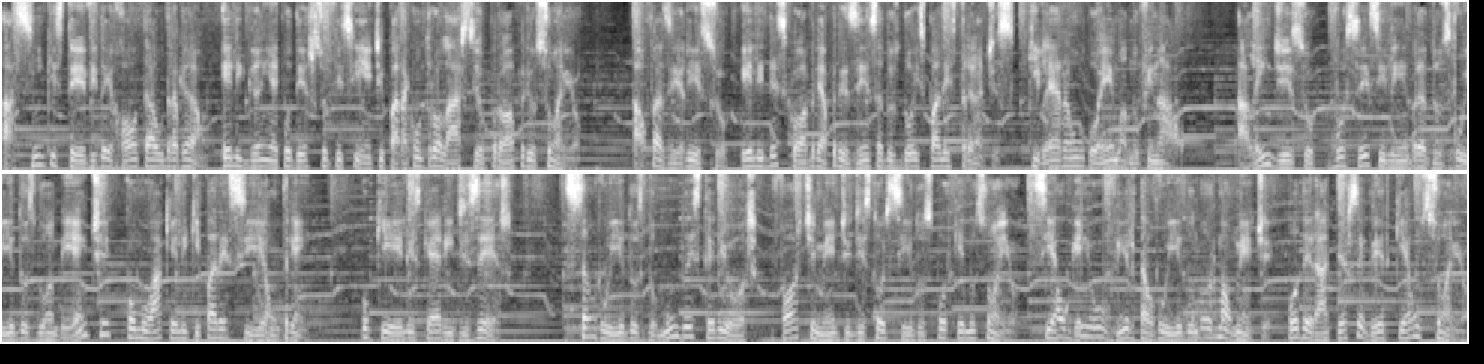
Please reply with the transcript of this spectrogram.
Assim que Steve derrota o dragão, ele ganha poder suficiente para controlar seu próprio sonho. Ao fazer isso, ele descobre a presença dos dois palestrantes, que leram o poema no final. Além disso, você se lembra dos ruídos do ambiente, como aquele que parecia um trem. O que eles querem dizer? São ruídos do mundo exterior, fortemente distorcidos porque no sonho, se alguém ouvir tal ruído normalmente, poderá perceber que é um sonho.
